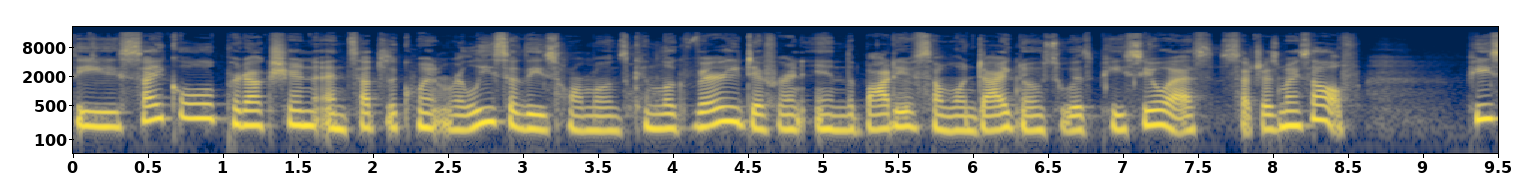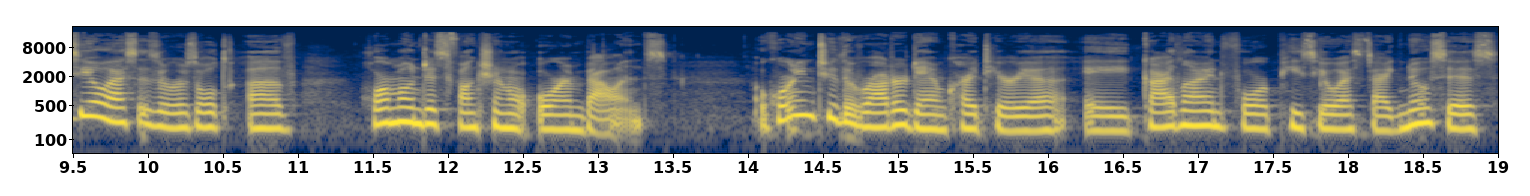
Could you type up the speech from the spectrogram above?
The cycle, production, and subsequent release of these hormones can look very different in the body of someone diagnosed with PCOS, such as myself. PCOS is a result of hormone dysfunction or imbalance. According to the Rotterdam criteria, a guideline for PCOS diagnosis,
